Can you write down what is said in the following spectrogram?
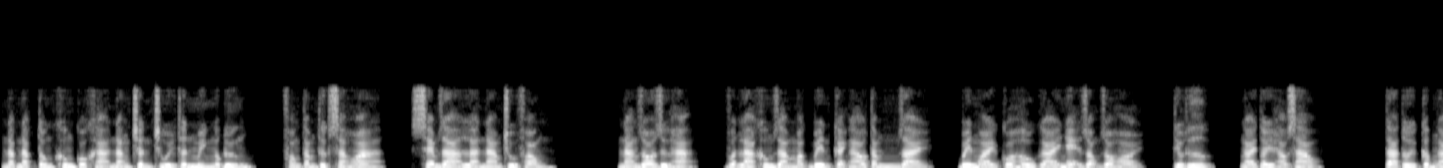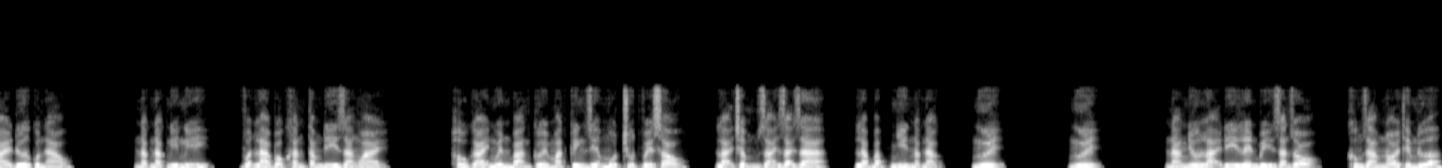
Nặc nặc tổng không có khả năng trần trụi thân mình ngốc đứng, phòng tắm thực xa hoa, xem ra là nam chủ phòng. Nàng do dự hạ, vẫn là không dám mặc bên cạnh áo tắm dài, bên ngoài có hầu gái nhẹ giọng dò hỏi, tiểu thư, ngài tẩy hảo sao? Ta tới cấp ngài đưa quần áo. Nặc nặc nghĩ nghĩ, vẫn là bọc khăn tắm đi ra ngoài. Hầu gái nguyên bản cười mặt kinh diễm một chút về sau, lại chậm rãi dại ra, lắp bắp nhìn nặc nặc, ngươi, ngươi. Nàng nhớ lại đi lên bị dặn dò, không dám nói thêm nữa.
